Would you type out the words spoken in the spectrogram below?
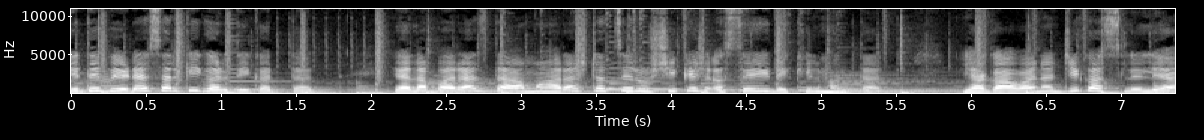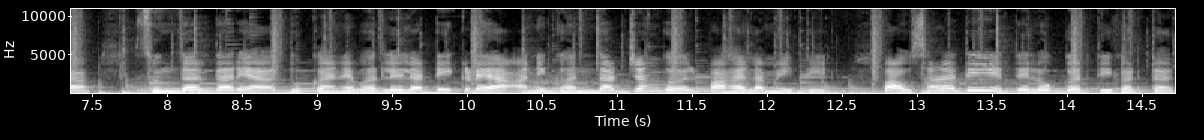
येथे वेड्यासारखी गर्दी करतात. याला बऱ्याचदा महाराष्ट्राचे ऋषिकेश असेही देखील म्हणतात. या गावानजीक असलेल्या सुंदर दऱ्या दुकाने भरलेल्या टेकड्या आणि घनदाट जंगल पाहायला मिळतील. पावसाळ्यातही येथे लोक गर्दी करतात.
